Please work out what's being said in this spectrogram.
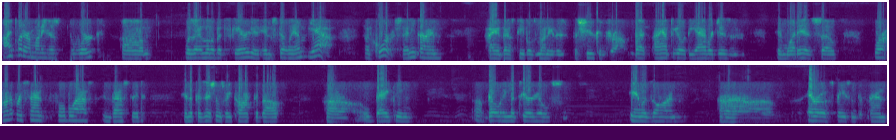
I put our money to, to work. Um, was I a little bit scared and still am? Yeah, of course. Anytime I invest people's money, the, the shoe can drop. But I have to go with the averages and, and what is. So we're 100% full blast invested in the positions we talked about, uh, banking, uh, building materials, Amazon, uh, aerospace and defense.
